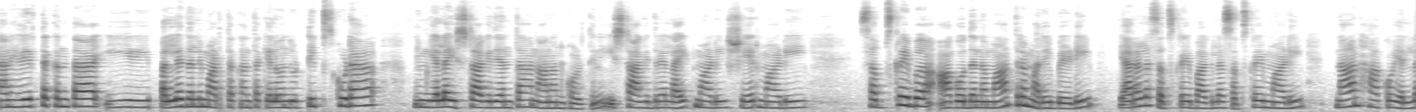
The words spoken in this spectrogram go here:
ನಾನು ಹೇಳಿರ್ತಕ್ಕಂಥ ಈ ಪಲ್ಯದಲ್ಲಿ ಮಾಡ್ತಕ್ಕಂಥ ಕೆಲವೊಂದು ಟಿಪ್ಸ್ ಕೂಡ ನಿಮಗೆಲ್ಲ ಇಷ್ಟ ಆಗಿದೆ ಅಂತ ನಾನು ಅಂದ್ಕೊಳ್ತೀನಿ ಇಷ್ಟ ಆಗಿದ್ದರೆ ಲೈಕ್ ಮಾಡಿ ಶೇರ್ ಮಾಡಿ ಸಬ್ಸ್ಕ್ರೈಬ್ ಆಗೋದನ್ನು ಮಾತ್ರ ಮರಿಬೇಡಿ. ಯಾರೆಲ್ಲ ಸಬ್ಸ್ಕ್ರೈಬ್ ಆಗಿಲ್ಲ ಸಬ್ಸ್ಕ್ರೈಬ್ ಮಾಡಿ. ನಾನು ಹಾಕೋ ಎಲ್ಲ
